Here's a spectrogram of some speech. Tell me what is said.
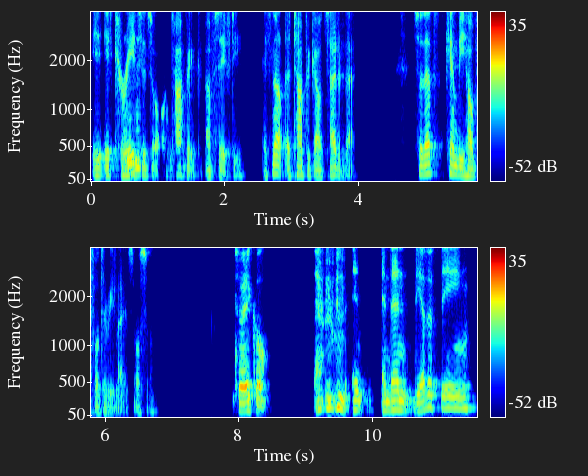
It, it creates mm-hmm. its own topic of safety. It's not a topic outside of that. So that can be helpful to realize also. it's very cool. and and then the other thing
